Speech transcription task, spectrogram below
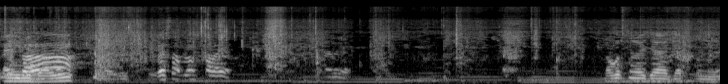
ini dibalik Bagus mulai jajar punya.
